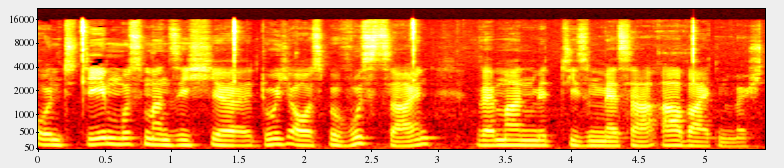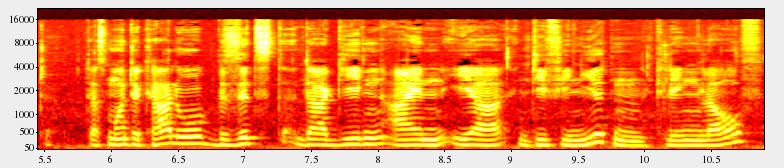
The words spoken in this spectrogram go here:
Und dem muss man sich äh, durchaus bewusst sein, wenn man mit diesem Messer arbeiten möchte. Das Monte Carlo besitzt dagegen einen eher definierten Klingenlauf.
